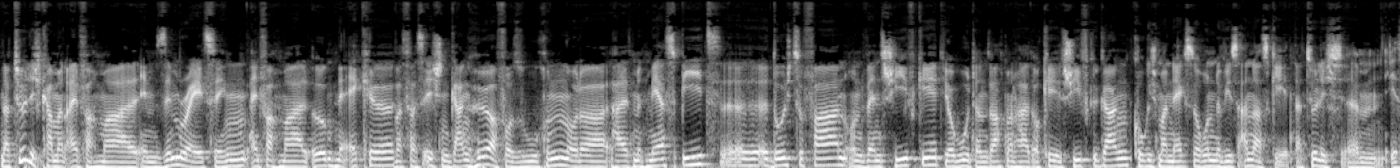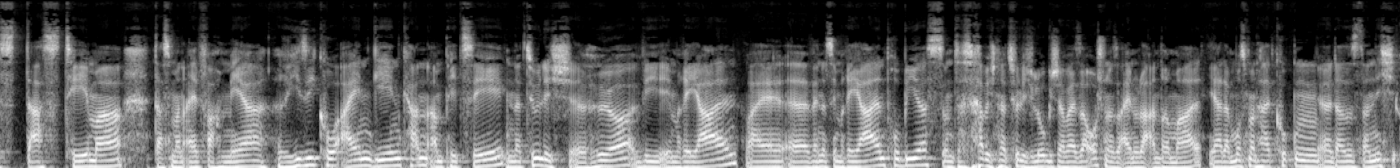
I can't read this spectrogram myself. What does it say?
Natürlich kann man einfach mal im Sim-Racing einfach mal irgendeine Ecke, was weiß ich, einen Gang höher versuchen oder halt mit mehr Speed äh, durchzufahren und wenn es schief geht, ja gut, dann sagt man halt, okay, ist schief gegangen, gucke ich mal nächste Runde, wie es anders geht. Natürlich ähm, ist das Thema, dass man einfach mehr Risiko eingehen kann am PC, natürlich äh, höher wie im Realen, weil äh, wenn du es im Realen probierst, und das habe ich natürlich logischerweise auch schon das ein oder andere Mal, ja, da muss man halt gucken, äh, dass es dann nicht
